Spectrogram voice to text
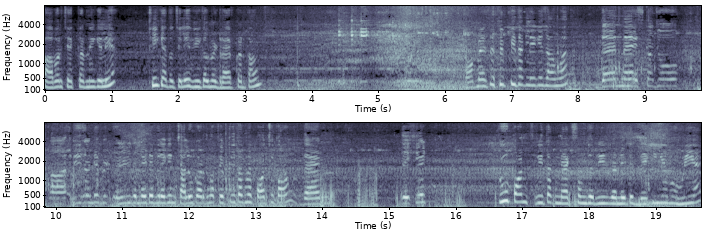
पावर चेक करने के लिए। ठीक है तो चलिए व्हीकल में ड्राइव करता हूँ। और मैं इसे 50 तक लेके जाऊँगा। देन मैं इसका जो रीजनरेटिव ब्रेकिंग चालू कर दूँगा। 50 तक मैं पहुँच चुका हूँ। देन देखिए 2.3 तक मैक्सिमम जो रीजनरेटिव ब्रेकिंग है, वो हुई है।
